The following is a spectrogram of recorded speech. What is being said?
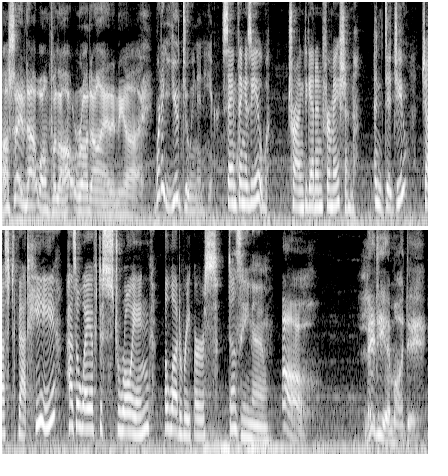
I'll save that one for the hot rod iron in the eye. What are you doing in here? Same thing as you. Trying to get information. And did you? Just that he has a way of destroying Blood Reapers. Does he now? Oh, Lydia, my dear.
